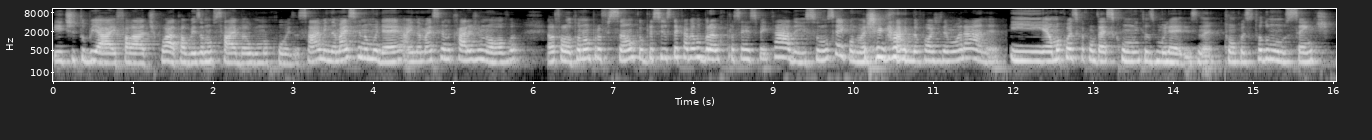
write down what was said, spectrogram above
e titubear e falar, tipo, ah, talvez eu não saiba alguma coisa, sabe? Ainda mais sendo mulher, ainda mais sendo cara de nova. Ela falou: tô numa profissão que eu preciso ter cabelo branco para ser respeitada. E isso não sei quando vai chegar, ainda pode demorar, né? E é uma coisa que acontece com muitas mulheres, né? É uma coisa que todo mundo sente,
